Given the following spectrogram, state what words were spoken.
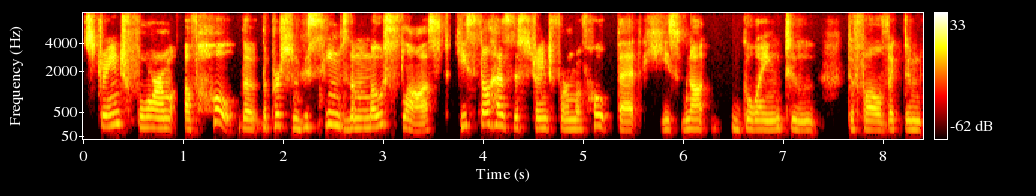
strange form of hope. The, the person who seems the most lost, he still has this strange form of hope that he's not going to to fall victim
